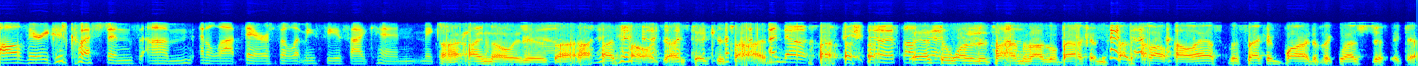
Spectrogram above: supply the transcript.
All very good questions um, and a lot there. So let me see if I can make sure. I, I know it is. I, I apologize. Take your time. no, no, it's all Answer good. one at a time, um, and I'll go back and I'll, I'll, ask the second part of the question again.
